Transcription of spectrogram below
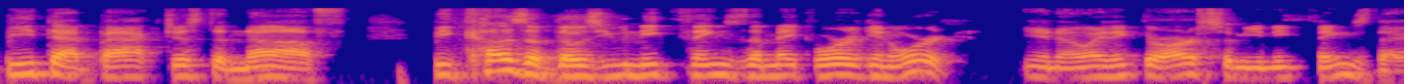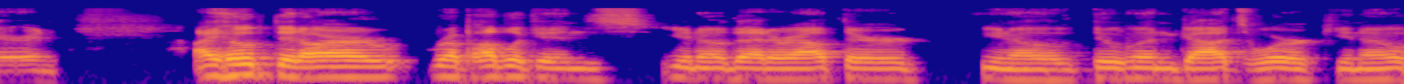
beat that back just enough because of those unique things that make Oregon Oregon you know i think there are some unique things there and i hope that our republicans you know that are out there you know doing god's work you know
